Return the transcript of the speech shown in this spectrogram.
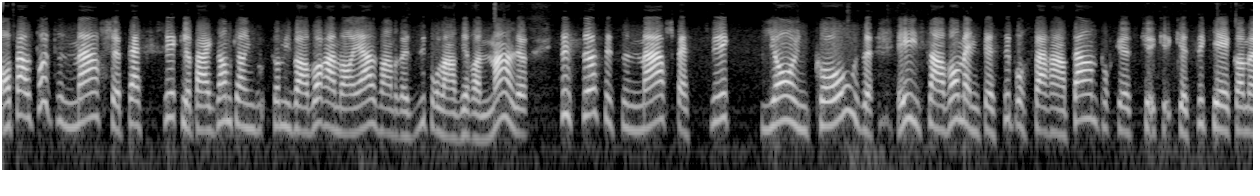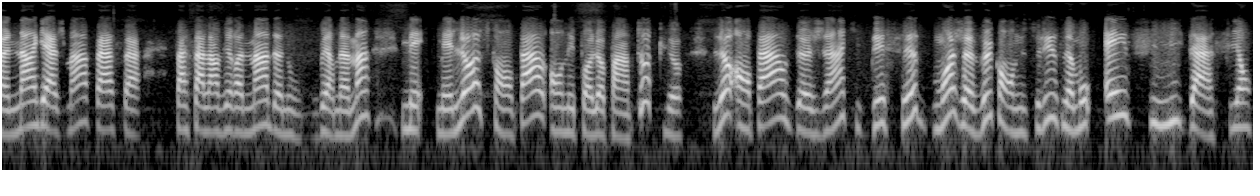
on parle pas d'une marche pacifique, là, par exemple, quand comme il va y avoir à Montréal vendredi pour l'environnement. C'est ça, c'est une marche pacifique. Ils ont une cause et ils s'en vont manifester pour se faire entendre, pour que, que, que, que, tu sais, qu'il y ait comme un engagement face à face à l'environnement de nos gouvernements. Mais, mais là, ce qu'on parle, on n'est pas là pantoute, là. Là, on parle de gens qui décident. Moi, je veux qu'on utilise le mot intimidation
